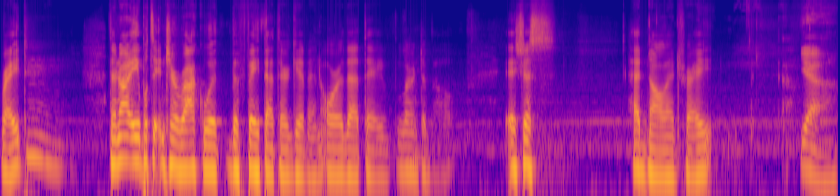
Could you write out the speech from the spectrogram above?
right? They're not able to interact with the faith that they're given or that they've learned about. It's just head knowledge, right? Yeah.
